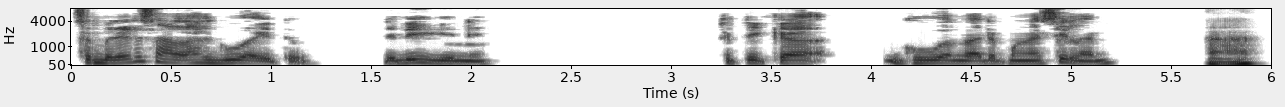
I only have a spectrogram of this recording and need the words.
sebenarnya salah gue itu. Jadi gini, ketika gue nggak ada penghasilan, Hah?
